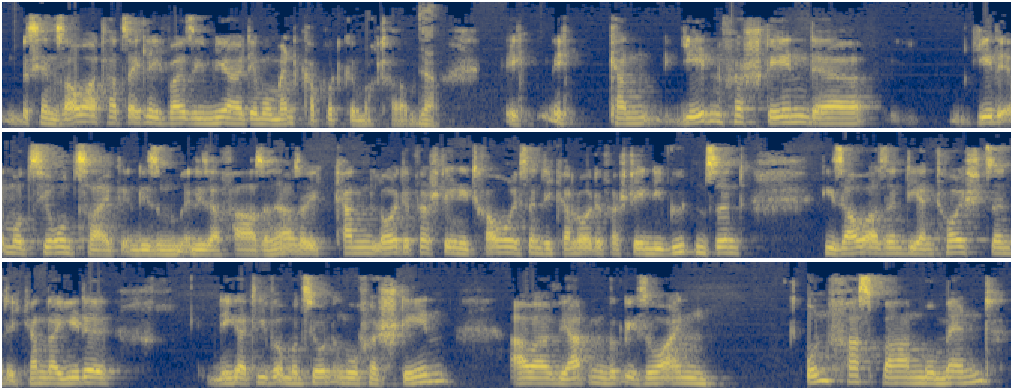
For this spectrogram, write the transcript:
ein bisschen sauer tatsächlich, weil sie mir halt den Moment kaputt gemacht haben. Ja. Ich, ich kann jeden verstehen, der jede Emotion zeigt in diesem in dieser Phase. Ne? Also ich kann Leute verstehen, die traurig sind, ich kann Leute verstehen, die wütend sind, die sauer sind, die enttäuscht sind. Ich kann da jede negative Emotion irgendwo verstehen. Aber wir hatten wirklich so einen unfassbaren Moment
